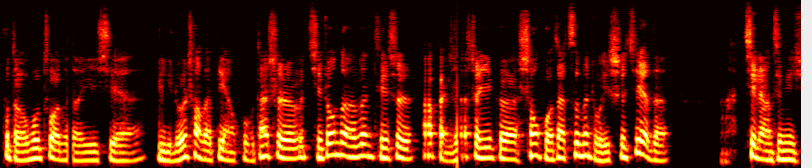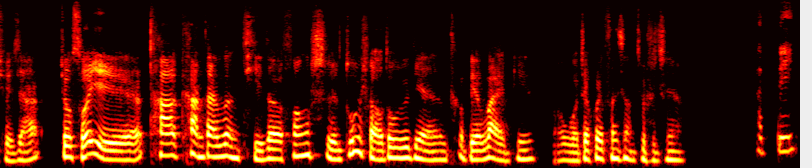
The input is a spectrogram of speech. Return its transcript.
不得不做的一些理论上的辩护。但是其中的问题是，他本身是一个生活在资本主义世界的啊计量经济学家，就所以他看待问题的方式多少都有点特别外宾。我这回分享就是这样。好的。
